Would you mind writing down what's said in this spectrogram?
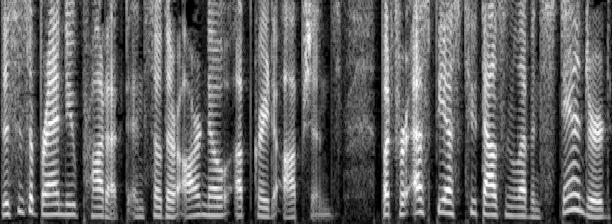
this is a brand new product, and so there are no upgrade options. But for SBS 2011 Standard,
